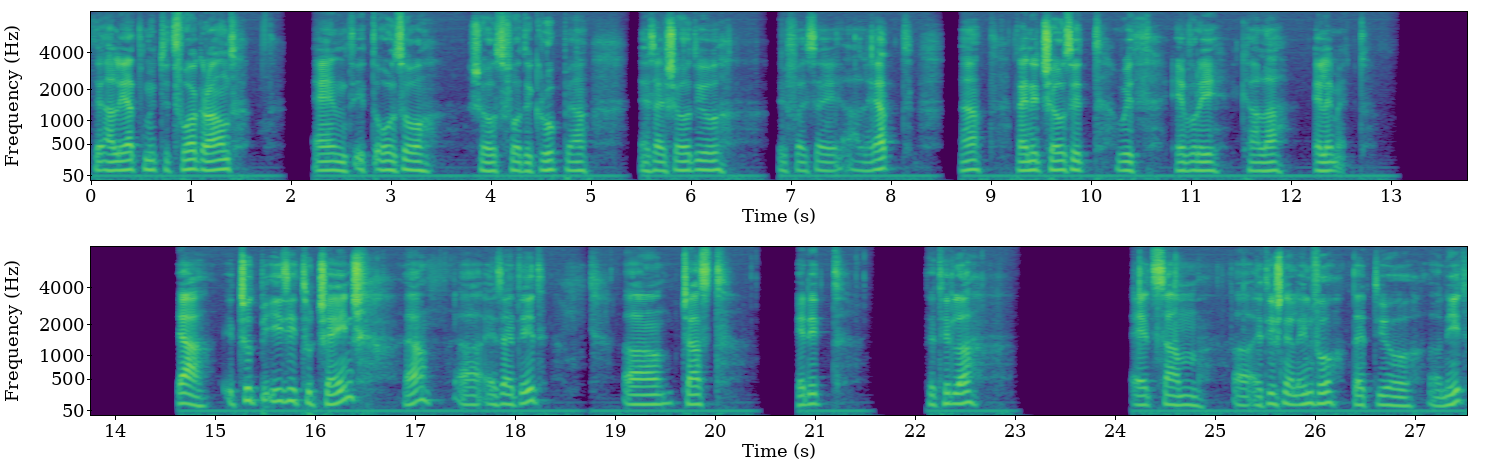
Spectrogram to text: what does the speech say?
the alert muted foreground, and it also shows for the group. Yeah. As I showed you, if I say alert, yeah, then it shows it with every color element. Yeah, it should be easy to change, yeah, uh, as I did. Uh, just edit the tiddler, add some uh, additional info that you uh, need,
